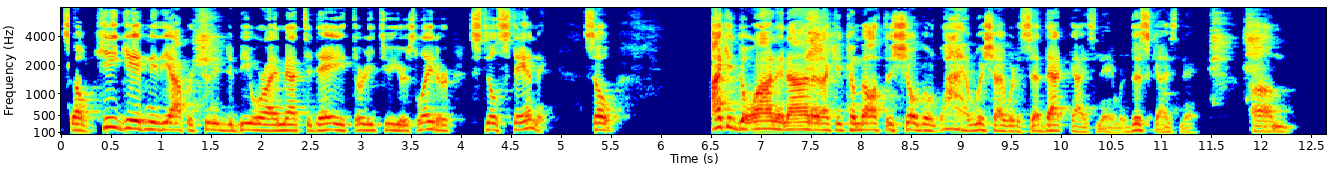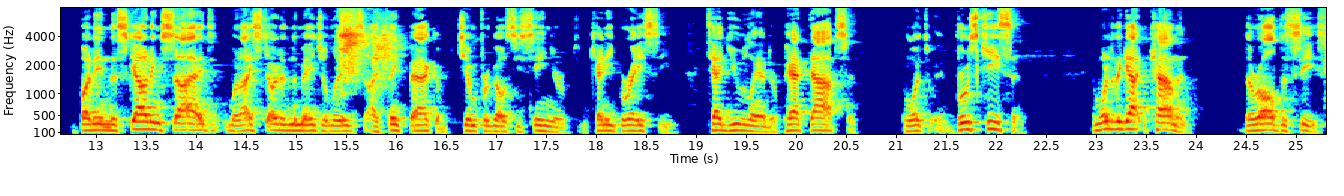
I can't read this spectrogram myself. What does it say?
So he gave me the opportunity to be where I'm at today, 32 years later, still standing. So I could go on and on, and I could come off the show going, "Why? I wish I would have said that guy's name or this guy's name." Um, but in the scouting side, when I started in the major leagues, I think back of Jim Fregosi Sr., Kenny Bracey, Ted Uhlaender, Pat Dobson, and what, Bruce Kison. And what do they got in common? They're all deceased.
